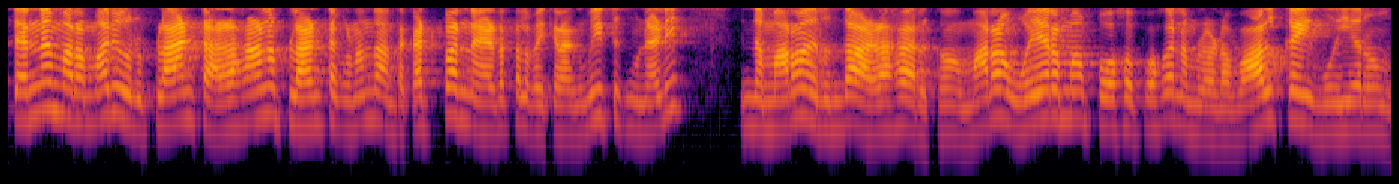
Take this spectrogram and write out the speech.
தென்னை மரம் மாதிரி ஒரு பிளான்ட் அழகான பிளான்ட்டை கொண்டாந்து அந்த கட் பண்ண இடத்துல வைக்கிறாங்க. வீட்டுக்கு முன்னாடி இந்த மரம் இருந்தால் அழகாக இருக்கும். மரம் உயரமாக போக போக நம்மளோட வாழ்க்கை உயரும்.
